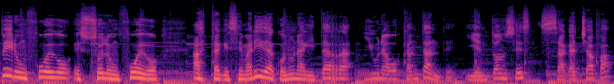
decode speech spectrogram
Pero un fuego es solo un fuego hasta que se marida con una guitarra y una voz cantante y entonces saca chapa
